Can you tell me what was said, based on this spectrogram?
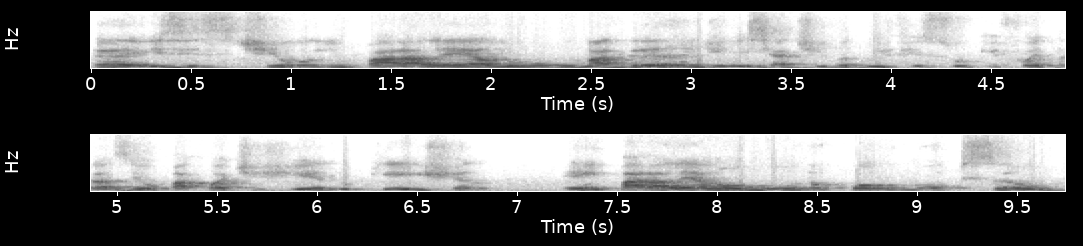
é, existiu em paralelo uma grande iniciativa do IFSU que foi trazer o pacote G Education em paralelo ao Moodle como uma opção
